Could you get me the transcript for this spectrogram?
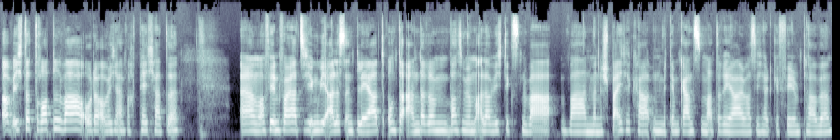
ob ich der Trottel war oder ob ich einfach Pech hatte. Ähm, auf jeden Fall hat sich irgendwie alles entleert. Unter anderem, was mir am allerwichtigsten war, waren meine Speicherkarten mit dem ganzen Material, was ich halt gefilmt habe.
